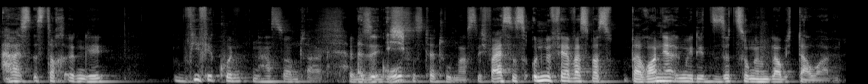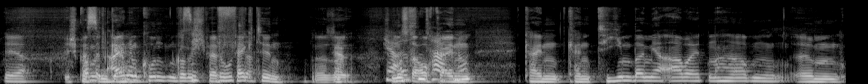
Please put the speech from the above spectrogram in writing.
aber es ist doch irgendwie. Wie viele Kunden hast du am Tag, wenn Also du so ein ich- großes Tattoo machst? Ich weiß, es ist ungefähr was, was bei Ronja irgendwie die Sitzungen, glaube ich, dauern. Ja. Ich komme mit einem Kunden komme ich perfekt hin. Also Ja. ich Ja, musste ein auch Tag, kein, ne? kein, kein Team bei mir arbeiten haben. Ähm,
